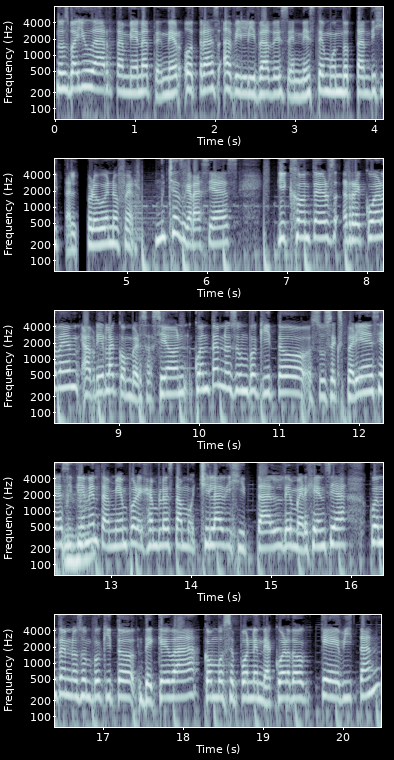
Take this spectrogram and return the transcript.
nos va a ayudar también a tener otras habilidades en este mundo tan digital. Pero bueno, Fer, muchas gracias. Geek Hunters, recuerden abrir la conversación. Cuéntanos un poquito sus experiencias. Si tienen también, por ejemplo, esta mochila digital de emergencia, cuéntanos un poquito de qué va, cómo se ponen de acuerdo, qué evitan.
